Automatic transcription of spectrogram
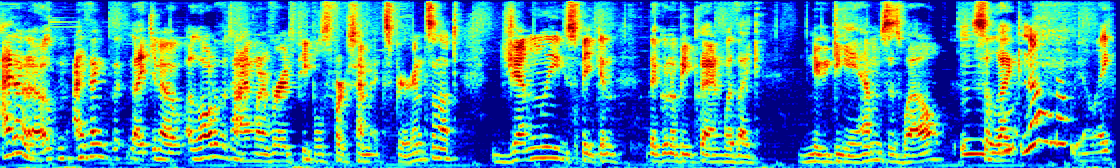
I don't know. I think that, like you know, a lot of the time, whenever it's people's first time experiencing it, generally speaking, they're going to be playing with like new DMs as well. So like, No, not really.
